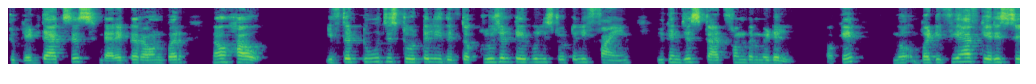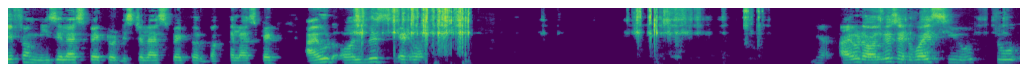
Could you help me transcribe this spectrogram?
to get the access direct a round burr now how? If the tooth is totally if the occlusal table is totally fine you can just start from the middle. Okay? No but if you have caries say from mesial aspect or distal aspect or buccal aspect i would always yeah i would always advise you to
